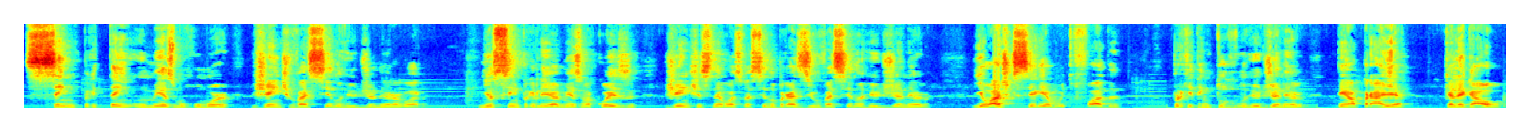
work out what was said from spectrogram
sempre tem o mesmo rumor. Gente, vai ser no Rio de Janeiro agora. E eu sempre leio a mesma coisa. Gente, esse negócio vai ser no Brasil, vai ser no Rio de Janeiro. E eu acho que seria muito foda. Porque tem tudo no Rio de Janeiro. Tem a praia, que é legal,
